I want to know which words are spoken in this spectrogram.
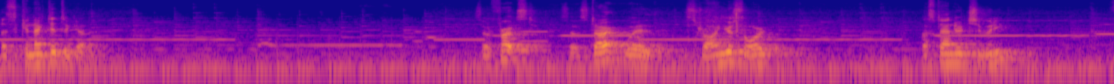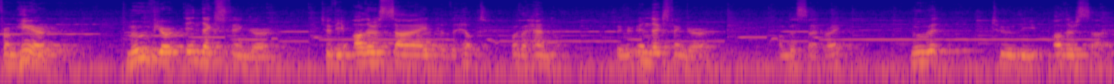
let's connect it together. So first, so start with drawing your sword, a standard chiburi. From here, move your index finger to the other side of the hilt, or the handle. So your index finger on this side, right? Move it to the other side.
